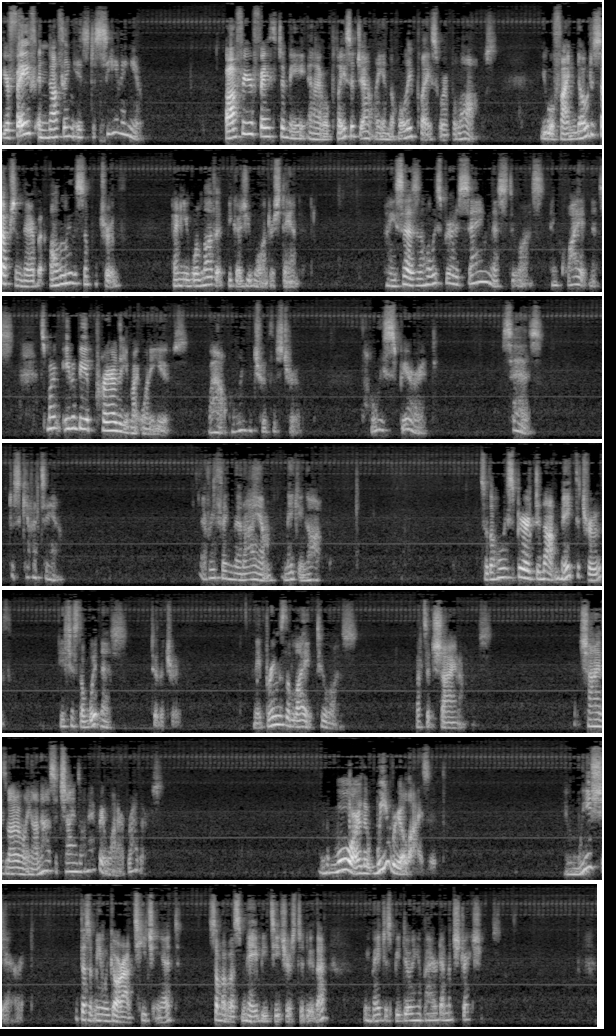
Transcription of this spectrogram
Your faith in nothing is deceiving you. Offer your faith to me, and I will place it gently in the holy place where it belongs. You will find no deception there, but only the simple truth, and you will love it because you will understand it. And he says the Holy Spirit is saying this to us in quietness. This might even be a prayer that you might want to use. Wow, only the truth is true. The Holy Spirit says, just give it to Him. Everything that I am making up. So the Holy Spirit did not make the truth, He's just a witness to the truth. And He brings the light to us, lets it shine on. It shines not only on us, it shines on everyone, our brothers. And the more that we realize it and we share it, it doesn't mean we go around teaching it. Some of us may be teachers to do that. We may just be doing it by our demonstrations.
